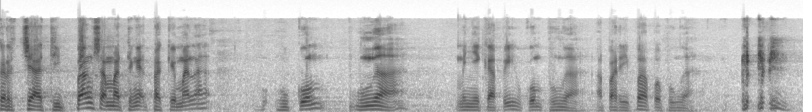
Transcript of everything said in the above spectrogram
kerja di bank sama dengan bagaimana hukum bunga menyikapi hukum bunga apa riba apa bunga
